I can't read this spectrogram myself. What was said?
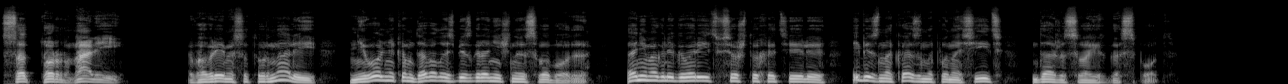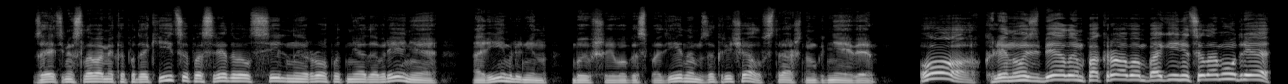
Сатурналий. Во время Сатурналий невольникам давалась безграничная свобода. Они могли говорить все, что хотели, и безнаказанно поносить даже своих господ. За этими словами каппадокийца последовал сильный ропот неодобрения, а римлянин, бывший его господином, закричал в страшном гневе. «О, клянусь белым покровом богини целомудрия,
